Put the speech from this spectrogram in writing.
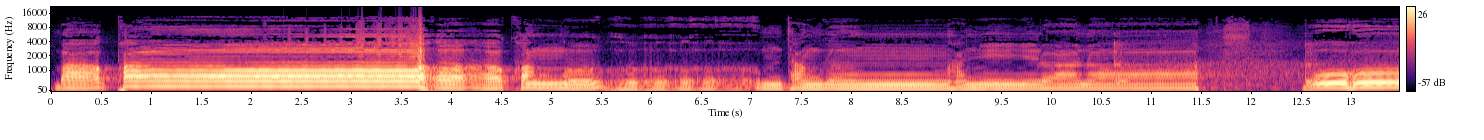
막파 광 금탕등 한일하나. 모호.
